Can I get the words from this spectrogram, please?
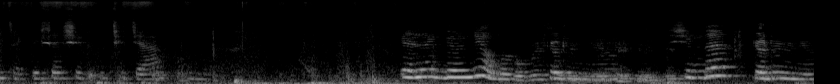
Evet arkadaşlar şimdi uçacağım. Ellerim görünüyor mu? Görünmüyor. Şimdi Görünmüyor.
